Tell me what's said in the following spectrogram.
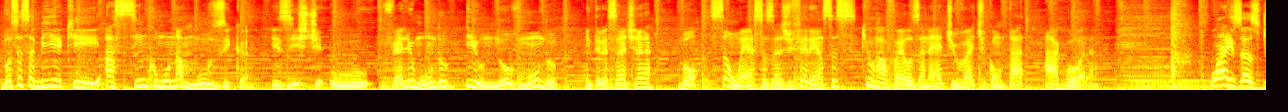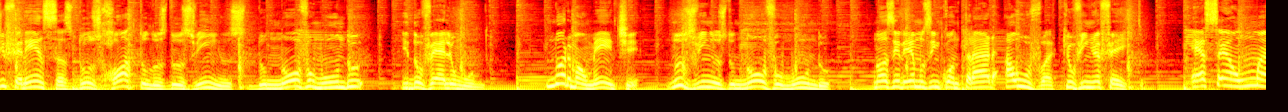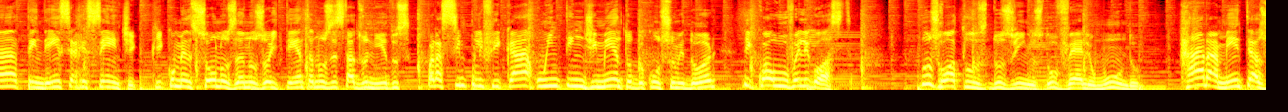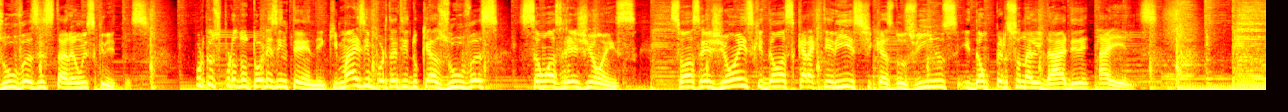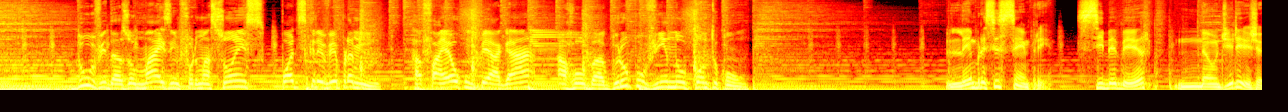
Você sabia que, assim como na música, existe o velho mundo e o novo mundo? Interessante, né? Bom, são essas as diferenças que o Rafael Zanetti vai te contar agora. Quais as diferenças dos rótulos dos vinhos do novo mundo e do velho mundo? Normalmente, nos vinhos do novo mundo, nós iremos encontrar a uva que o vinho é feito. Essa é uma tendência recente que começou nos anos 80 nos Estados Unidos para simplificar o entendimento do consumidor de qual uva ele gosta. Nos rótulos dos vinhos do velho mundo, raramente as uvas estarão escritas. Porque os produtores entendem que mais importante do que as uvas são as regiões. São as regiões que dão as características dos vinhos e dão personalidade a eles. Dúvidas ou mais informações, pode escrever para mim, rafael com ph, arroba grupovino.com. Lembre-se sempre, se beber, não dirija.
